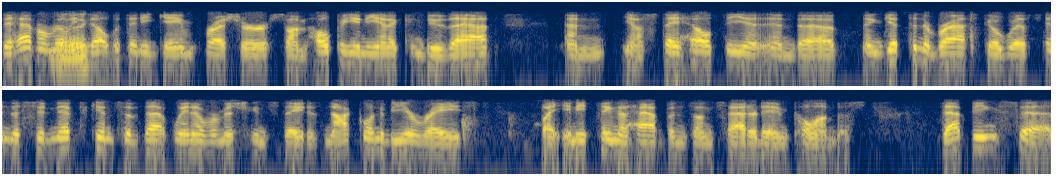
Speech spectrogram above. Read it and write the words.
they haven't really dealt with any game pressure. So I'm hoping Indiana can do that, and you know stay healthy and and, uh, and get to Nebraska with. And the significance of that win over Michigan State is not going to be erased by anything that happens on Saturday in Columbus. That being said,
